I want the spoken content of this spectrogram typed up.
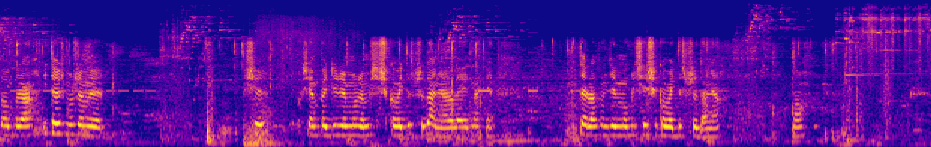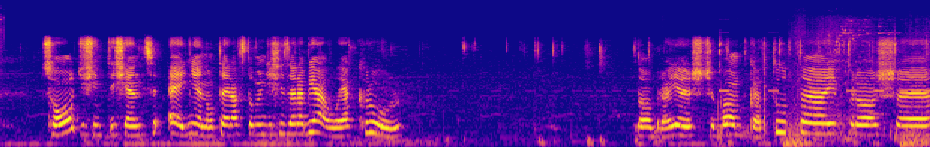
Dobra, i to już możemy się, chciałem powiedzieć, że możemy się szykować do sprzedania, ale jednak nie. Teraz będziemy mogli się szykować do sprzedania. No. Co Co? 10 tysięcy? Ej, nie no, teraz to będzie się zarabiało, jak król. Dobra, jeszcze bombka tutaj, proszę.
